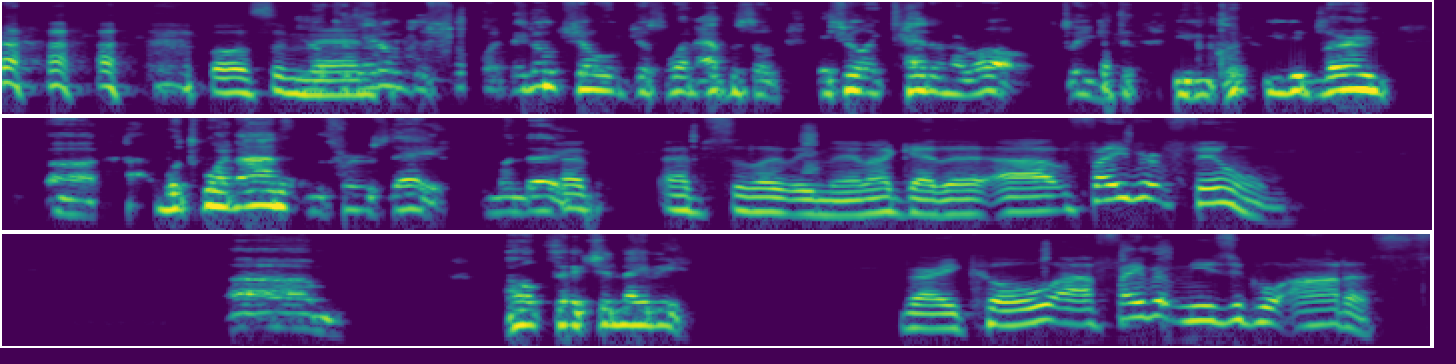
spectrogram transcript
awesome, You know, man. they don't just show, they don't show just one episode; they show like ten in a row, so you get to, you can click, you can learn uh, what's going on in the first day, in one day. Uh, Absolutely, man. I get it. Uh, favorite film? Um, Pulp Fiction, maybe. Very cool. Uh, favorite musical artist?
